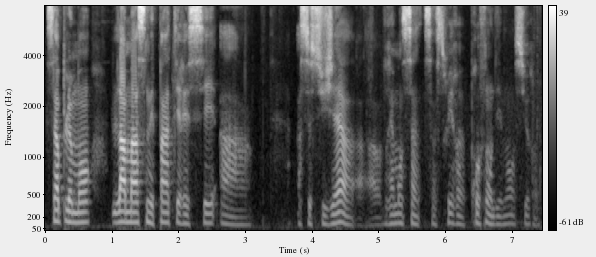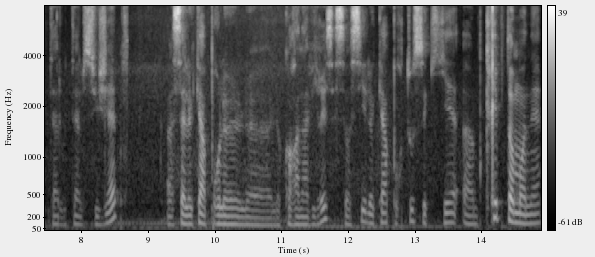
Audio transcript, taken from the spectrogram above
Simplement, la masse n'est pas intéressée à, à ce sujet, à, vraiment s'instruire profondément sur tel ou tel sujet. Euh, c'est le cas pour le coronavirus et c'est aussi le cas pour tout ce qui est euh, crypto-monnaie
